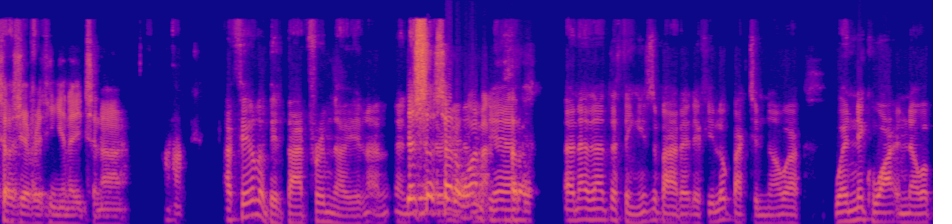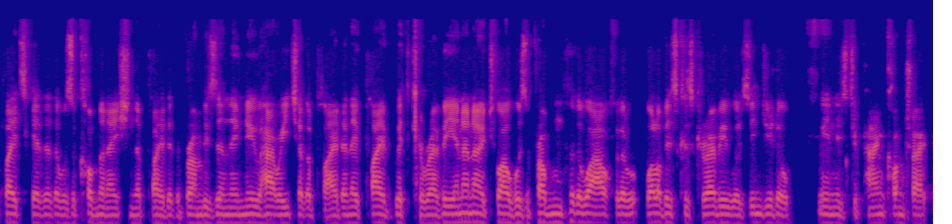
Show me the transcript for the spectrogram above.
tells you everything you need to know. I feel a bit bad for him though, you know. And, so, so do I, man. Yeah. So and another thing is about it, if you look back to Noah, when Nick White and Noah played together, there was a combination that played at the Brumbies and they knew how each other played and they played with Kerevi. And I know 12 was a problem for the while for the Wallabies because Kerevi was injured or in his Japan contract.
